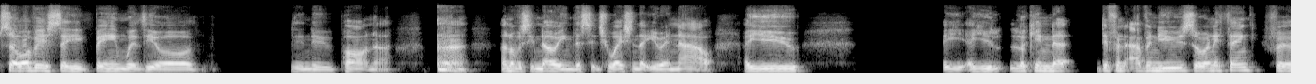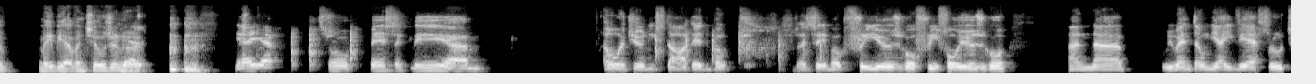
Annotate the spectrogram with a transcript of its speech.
so obviously being with your your new partner and obviously knowing the situation that you're in now are you are you, looking at different avenues or anything for maybe having children? Yeah, or? yeah, yeah. So basically, um, our journey started about, I'd say, about three years ago, three, four years ago. And uh, we went down the IVF route.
